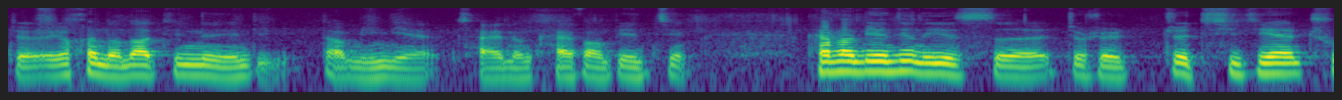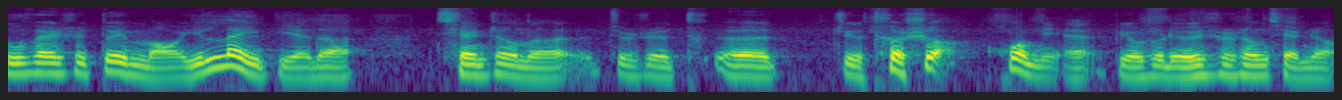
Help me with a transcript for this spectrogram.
就有可能到今年年底到明年才能开放边境。开放边境的意思就是这期间，除非是对某一类别的签证呢，就是特呃。这个特赦豁免，比如说留学生签证、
